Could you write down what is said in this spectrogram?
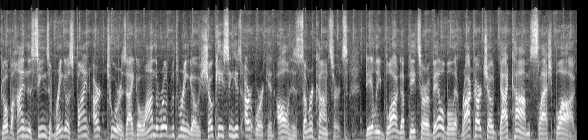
Go behind the scenes of Ringo's fine art tour as I go on the road with Ringo, showcasing his artwork at all his summer concerts. Daily blog updates are available at rockartshow.com slash blog.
